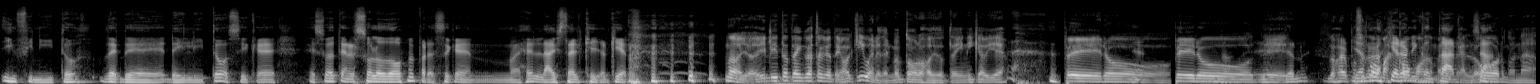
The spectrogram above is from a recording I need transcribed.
infinitos de, de, de hilito, así que eso de tener solo dos me parece que no es el lifestyle que yo quiero. No, yo de hilito tengo esto que tengo aquí. Bueno, tengo todos los audio técnica vieja. Pero, pero No, de, yo no- los AirPods yo son no como los más quiero ni cómodos, no me da contar, o sea, calor, no nada.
